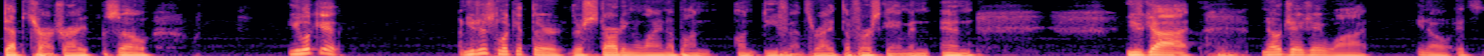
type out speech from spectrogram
depth charts, right? So you look at you just look at their their starting lineup on on defense, right? The first game, and and you've got no JJ Watt. You know, it's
